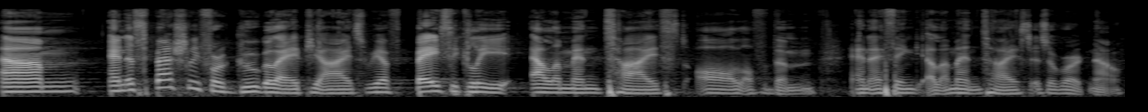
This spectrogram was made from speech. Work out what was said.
Um, and especially for Google APIs, we have basically elementized all of them. And I think elementized is a word now.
